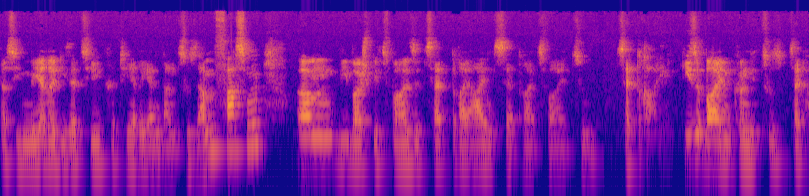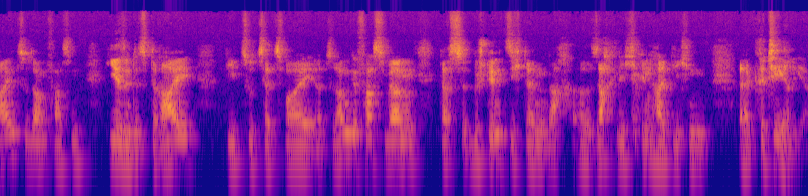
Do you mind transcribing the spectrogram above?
dass Sie mehrere dieser Zielkriterien dann zusammenfassen ähm, wie beispielsweise Z31, Z32 zu Z3. Diese beiden können Sie zu Z1 zusammenfassen. Hier sind es drei, die zu Z2 äh, zusammengefasst werden. Das bestimmt sich dann nach äh, sachlich-inhaltlichen äh, Kriterien.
